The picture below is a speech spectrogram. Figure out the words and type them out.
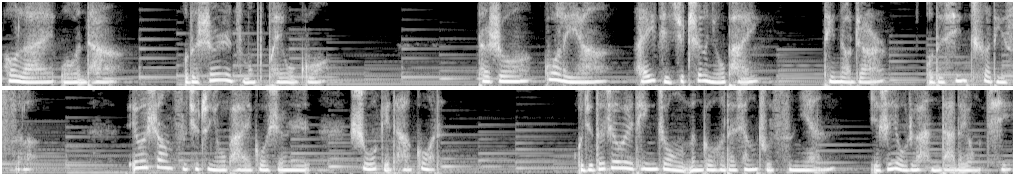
后来我问他，我的生日怎么不陪我过？他说过了呀，还一起去吃了牛排。听到这儿，我的心彻底死了，因为上次去吃牛排过生日是我给他过的。我觉得这位听众能够和他相处四年，也是有着很大的勇气。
